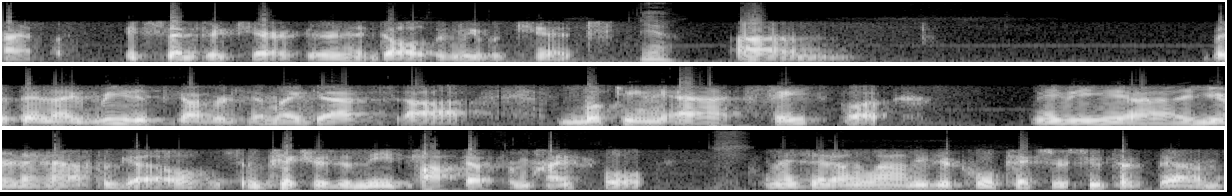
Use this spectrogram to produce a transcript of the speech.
kind of an eccentric character, an adult, and we were kids. Yeah. Um, but then I rediscovered him, I guess. Uh, looking at Facebook maybe a year and a half ago, some pictures of me popped up from high school. And I said, oh, wow, these are cool pictures. Who took them?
